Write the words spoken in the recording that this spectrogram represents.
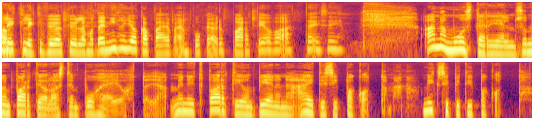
kliklikvyö kyllä, mutta en ihan joka päivä en pukeudu partiovaatteisiin. Anna Musterielm, Suomen partiolaisten puheenjohtaja. Menit partion pienenä äitisi pakottamana. Miksi piti pakottaa?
